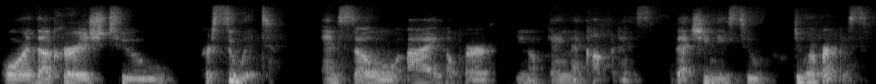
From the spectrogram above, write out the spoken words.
or the courage to pursue it. And so I help her, you know, gain that confidence that she needs to do her purpose.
